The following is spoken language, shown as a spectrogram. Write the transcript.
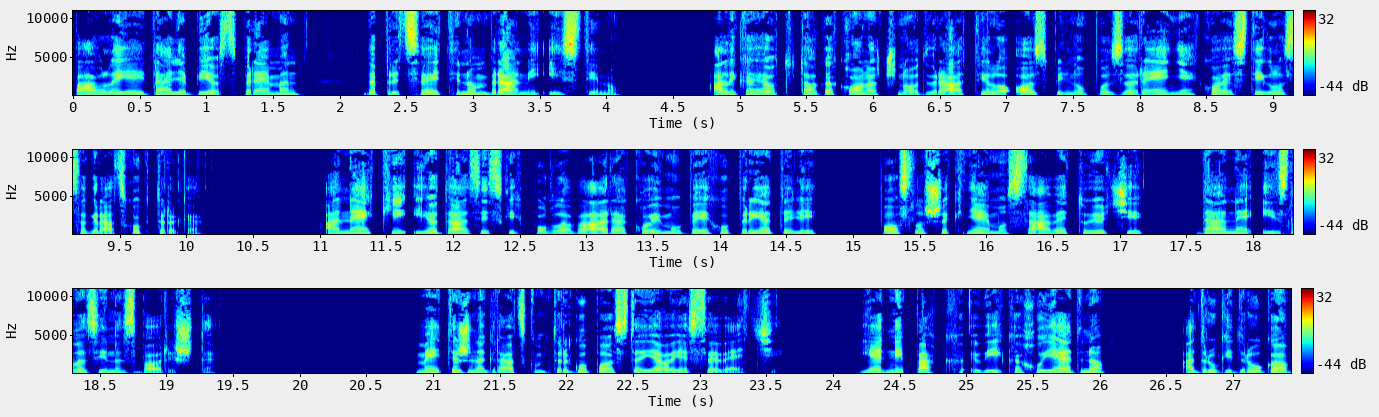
Pavle je i dalje bio spreman da pred svetinom brani istinu, ali ga je od toga konačno odvratilo ozbiljno upozorenje koje je stiglo sa gradskog trga. A neki i od azijskih poglavara koji mu behu prijatelji posloše k njemu savetujući da ne izlazi na zborište. Metež na gradskom trgu postajao je sve veći. Jedni pak vikahu jedno, a drugi drugo,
